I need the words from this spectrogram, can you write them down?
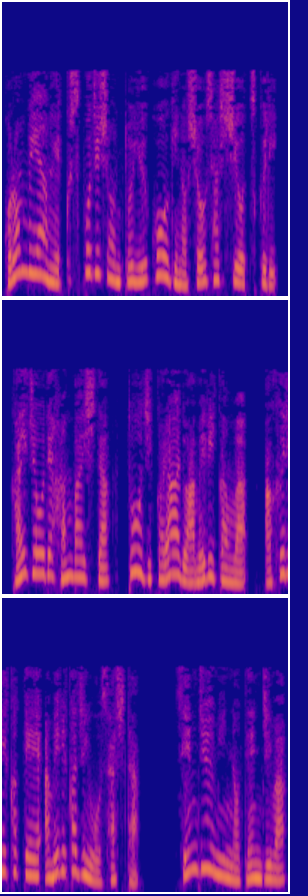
コロンビアンエクスポジションという講義の小冊子を作り、会場で販売した当時カラードアメリカンはアフリカ系アメリカ人を指した。先住民の展示は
